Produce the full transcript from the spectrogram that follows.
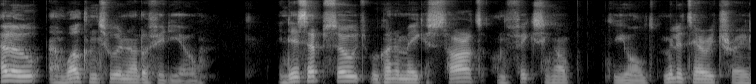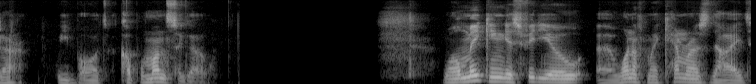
Hello and welcome to another video. In this episode we're going to make a start on fixing up the old military trailer we bought a couple months ago. While making this video uh, one of my cameras died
